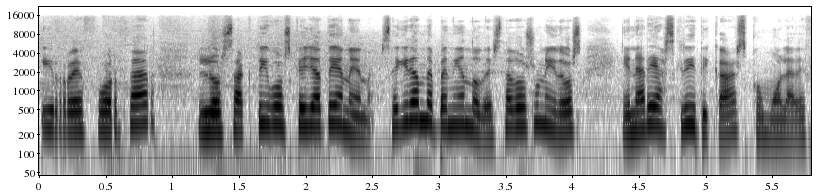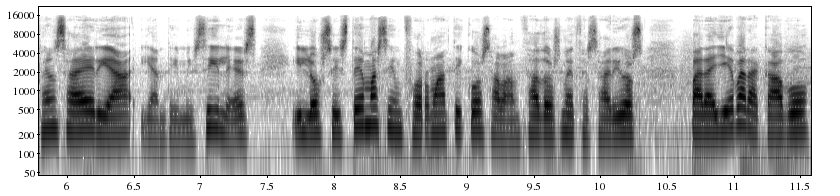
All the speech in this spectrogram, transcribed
y reforzar los activos que ya tienen. Seguirán dependiendo de Estados Unidos en áreas críticas como la defensa aérea y antimisiles y los sistemas informáticos avanzados necesarios para llevar a cabo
